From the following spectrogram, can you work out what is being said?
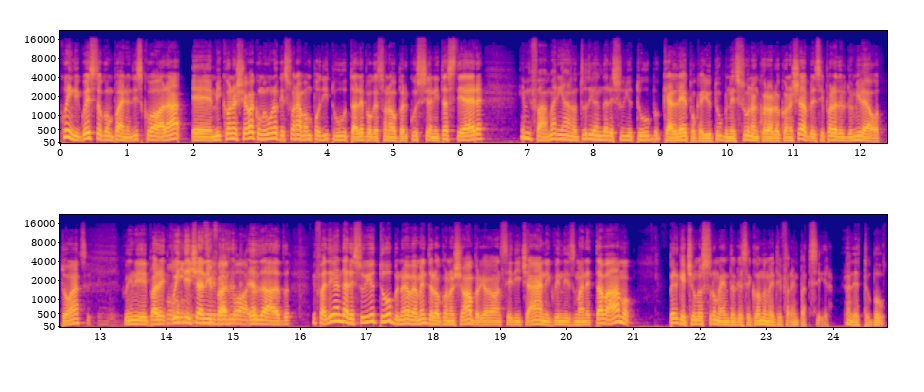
Quindi questo compagno di scuola eh, mi conosceva come uno che suonava un po' di tutto, all'epoca suonavo percussioni, tastiere, e mi fa, Mariano, tu devi andare su YouTube, che all'epoca YouTube nessuno ancora lo conosceva, perché si parla del 2008, eh? Quindi pare- Boh, 15 anni inizi fa, ancora. esatto. Mi fa, devi andare su YouTube, noi ovviamente lo conoscevamo perché avevamo 16 anni, quindi smanettavamo, perché c'è uno strumento che secondo me ti farà impazzire. Ho detto, boh,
